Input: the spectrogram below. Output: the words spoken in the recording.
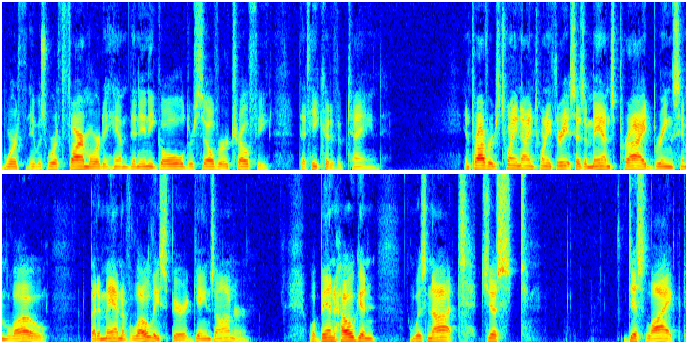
worth it was worth far more to him than any gold or silver or trophy that he could have obtained. In Proverbs 29:23 it says a man's pride brings him low, but a man of lowly spirit gains honor. Well, Ben Hogan was not just disliked,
